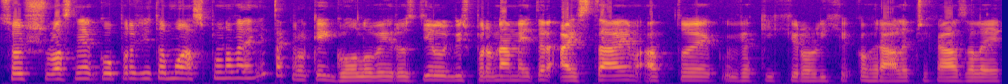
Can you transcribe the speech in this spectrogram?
Což vlastně jako proti tomu Asplonovi není tak velký gólový rozdíl, když porovnáme i ten ice time a to, jak, v jakých rolích jako hráli, přicházeli,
